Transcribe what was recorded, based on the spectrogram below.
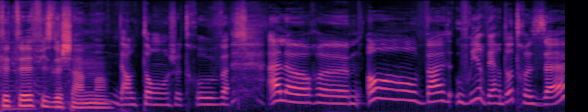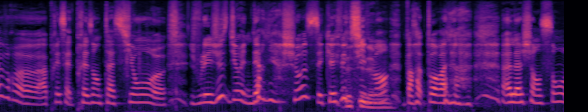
C'était fils de Cham. Dans le temps, je trouve. Alors, euh, on va ouvrir vers d'autres œuvres. Euh, après cette présentation, euh, je voulais juste dire une dernière chose, c'est qu'effectivement, par rapport à la, à la chanson,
